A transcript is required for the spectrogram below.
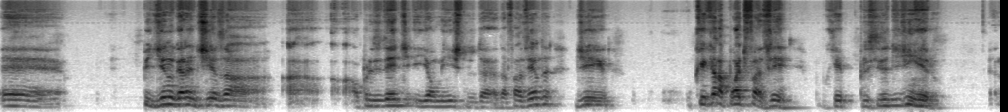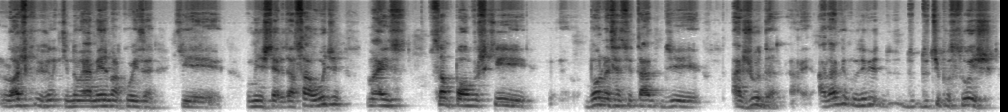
é, pedindo garantias a, a, ao presidente e ao ministro da, da Fazenda de o que, ela pode fazer, porque precisa de dinheiro. Lógico que não é a mesma coisa que o Ministério da Saúde, mas são povos que vão necessitar de ajuda, aliás, inclusive do, tipo SUS,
